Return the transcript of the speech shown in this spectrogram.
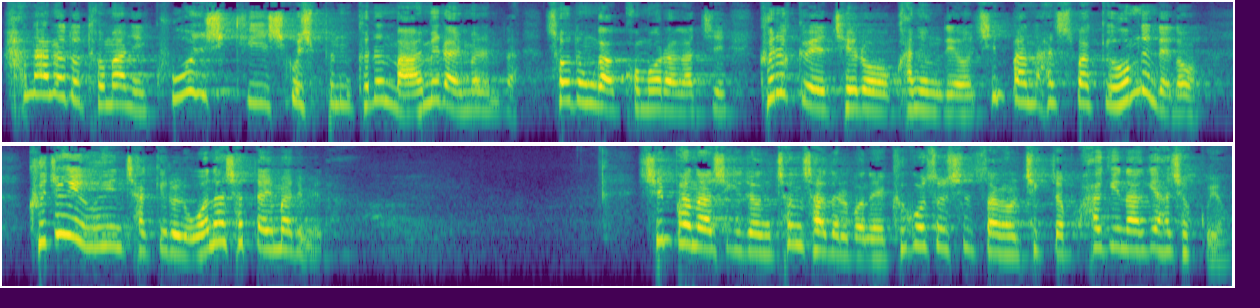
하나라도 더 많이 구원시키시고 싶은 그런 마음이라 이 말입니다. 소돔과 고모라 같이 그렇게 죄로 관영되어 심판할 수밖에 없는데도 그 중에 의인 찾기를 원하셨다 이 말입니다. 심판하시기 전 천사들을 보내 그곳의 실상을 직접 확인하게 하셨고요.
